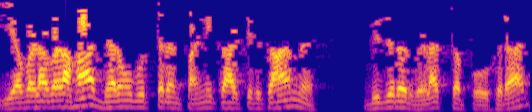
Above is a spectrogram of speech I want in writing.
எவ்வளவழகா தர்மபுத்திரன் பண்ணி காட்டியிருக்கான்னு விதுரர் விளக்க போகிறார்.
